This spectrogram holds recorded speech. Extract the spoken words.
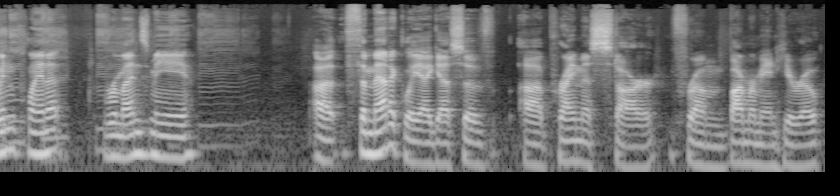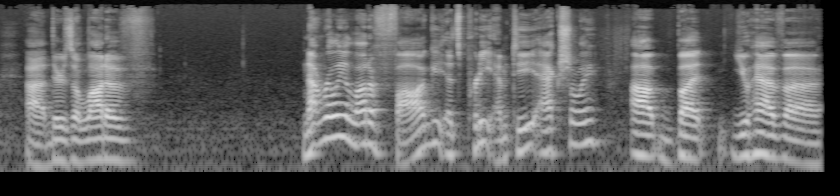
Wind Planet reminds me, uh, thematically, I guess, of uh, Primus Star from Bomberman Hero. Uh, there's a lot of not really a lot of fog. It's pretty empty actually. Uh, but you have uh,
